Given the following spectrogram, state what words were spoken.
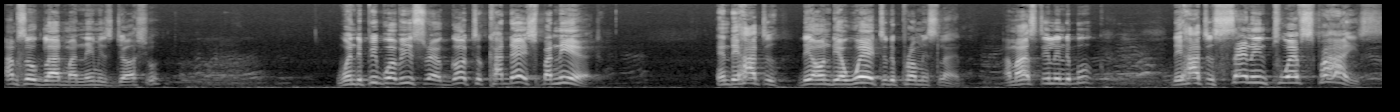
I'm so glad my name is Joshua. When the people of Israel got to Kadesh Barnea, and they had to, they're on their way to the promised land. Am I still in the book? They had to send in 12 spies.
